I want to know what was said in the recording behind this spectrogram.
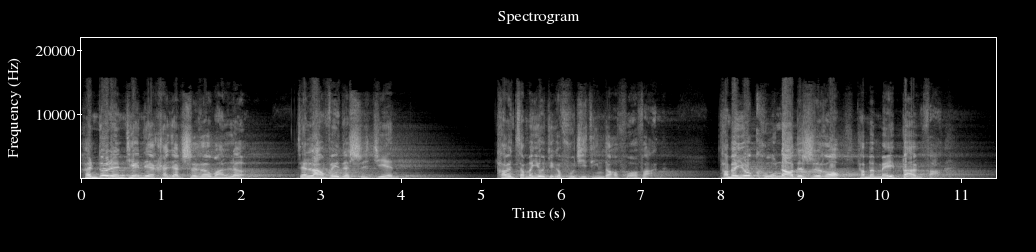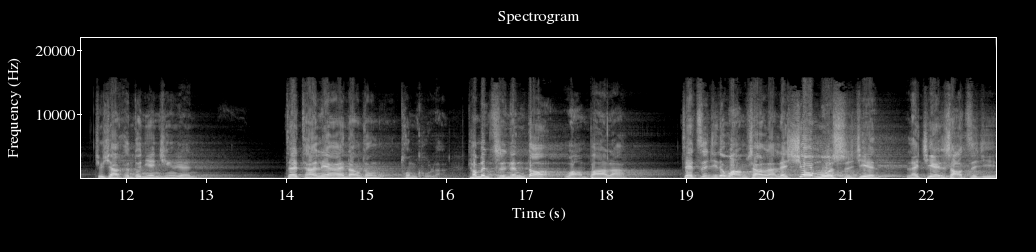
很多人天天还在吃喝玩乐，在浪费的时间，他们怎么有这个福气听到佛法呢？他们有苦恼的时候，他们没办法。就像很多年轻人在谈恋爱当中痛苦了，他们只能到网吧啦。在自己的网上了，来消磨时间，来减少自己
